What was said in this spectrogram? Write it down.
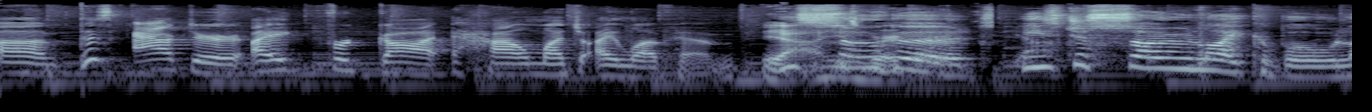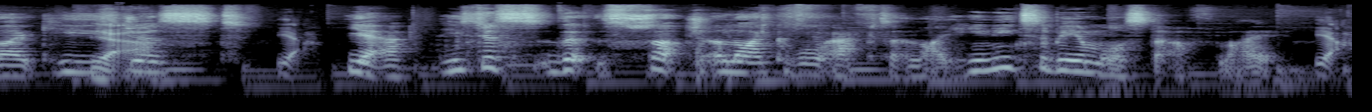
Um, this actor, I forgot how much I love him. Yeah, he's, he's, so very good. He's just so likable. Like he's Yeah. just Yeah. yeah. He's just the, such a likable actor. Like he needs to be in more stuff. Like Yeah.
